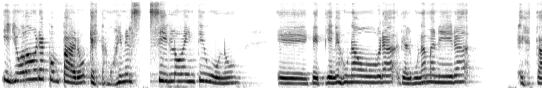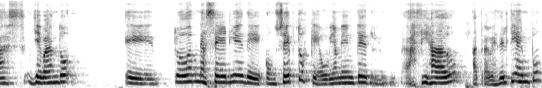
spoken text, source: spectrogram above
Y yo ahora comparo que estamos en el siglo XXI, eh, que tienes una obra, de alguna manera estás llevando eh, toda una serie de conceptos que obviamente has fijado a través del tiempo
